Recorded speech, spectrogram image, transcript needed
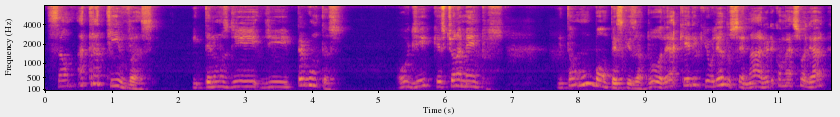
são atrativas em termos de, de perguntas ou de questionamentos. Então, um bom pesquisador é aquele que, olhando o cenário, ele começa a olhar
